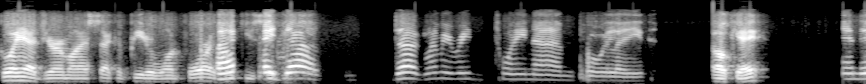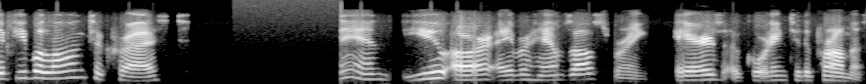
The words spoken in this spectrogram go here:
Go ahead, Jeremiah, 2 Peter 1 4. I think you said. Hey, Doug. Doug, let me read 29 before we leave. Okay. And if you belong to Christ, then you are Abraham's offspring, heirs according to the promise.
